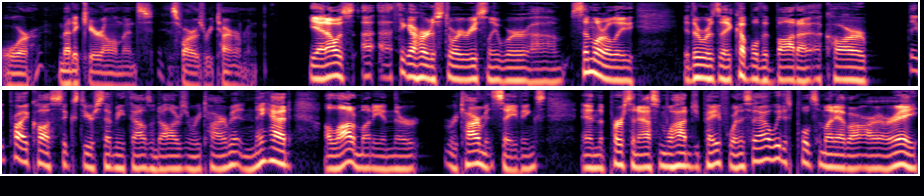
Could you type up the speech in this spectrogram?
or Medicare elements as far as retirement. Yeah, and I was I think I heard a story recently where um, similarly there was a couple that bought a, a car. They probably cost sixty or seventy thousand dollars in retirement, and they had a lot of money in their retirement savings. And the person asked them, Well, how did you pay for it? And they said, Oh, we just pulled some money out of our IRA.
